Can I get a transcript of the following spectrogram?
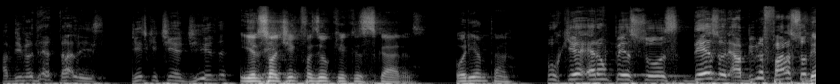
A Bíblia detalha isso. Gente que tinha dívida. E ele só tinha que fazer o que com esses caras? Orientar. Porque eram pessoas desorientadas. A Bíblia fala sobre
